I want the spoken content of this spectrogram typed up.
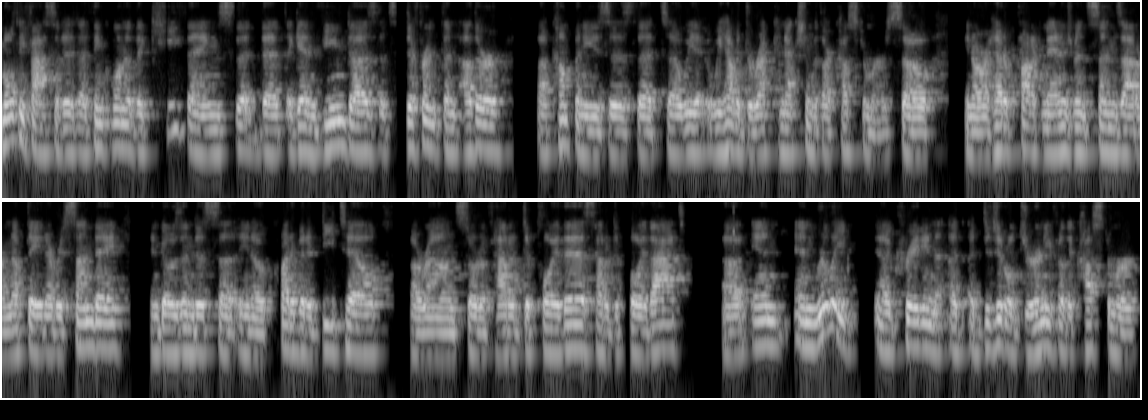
multifaceted. I think one of the key things that, that again, Veeam does that's different than other uh, companies is that uh, we, we have a direct connection with our customers. So, you know, our head of product management sends out an update every Sunday and goes into, uh, you know, quite a bit of detail around sort of how to deploy this, how to deploy that, uh, and, and really uh, creating a, a, digital journey for the customer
